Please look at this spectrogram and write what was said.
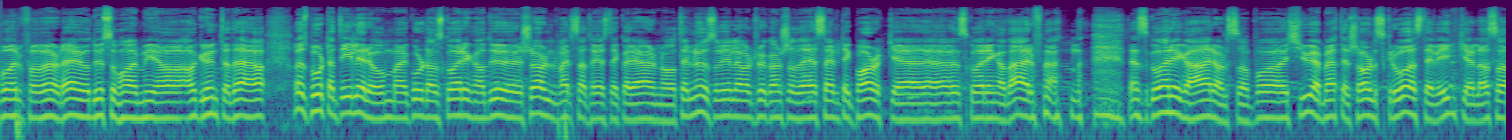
vår favør, det er jo du som har mye av grunn til det. Jeg har spurt deg tidligere om eh, hvordan skåringa du sjøl verdsetter høyest i karrieren, og til nå så vil jeg vel tro kanskje det er Celtic Park, den skåringa der, men den skåringa her, altså, på 20 meter skjold, skråeste vinkel, altså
